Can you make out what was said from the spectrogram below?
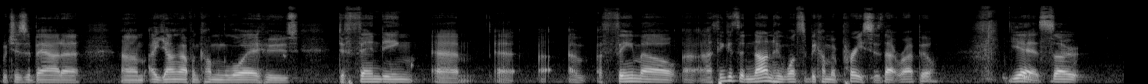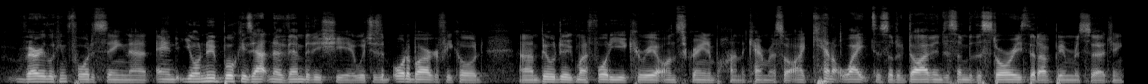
which is about a um, a young up and coming lawyer who's defending um, a, a, a female. Uh, I think it's a nun who wants to become a priest. Is that right, Bill? Yeah. So very looking forward to seeing that. And your new book is out November this year, which is an autobiography called um, Bill Duke: My 40 Year Career on Screen and Behind the Camera. So I cannot wait to sort of dive into some of the stories that I've been researching.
